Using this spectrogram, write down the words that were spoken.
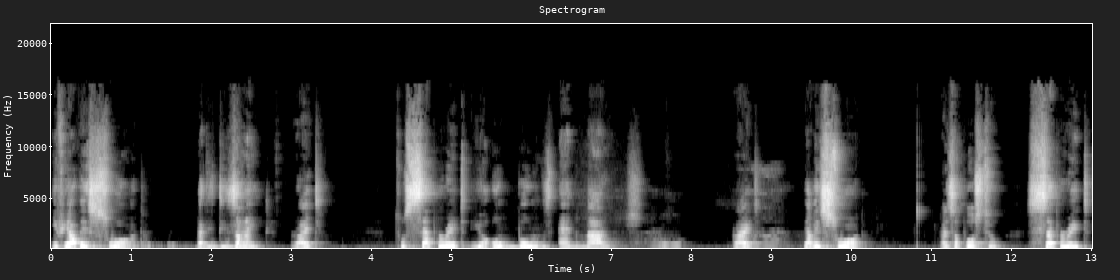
if you have a sword that is designed, right, to separate your own bones and marrows, right? You have a sword that is supposed to separate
